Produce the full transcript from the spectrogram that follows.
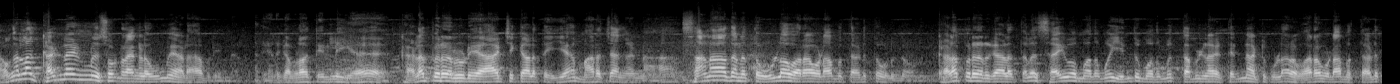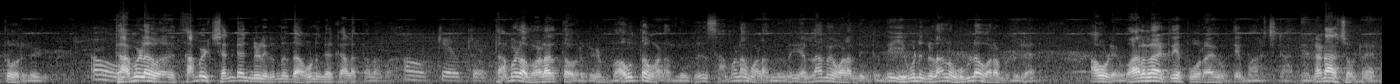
அவங்கெல்லாம் கண்ணன்னு சொல்கிறாங்களே உண்மையாடா அப்படின்னாரு அது எனக்கு அவ்வளோ தெரியலைங்க களப்பிரருடைய ஆட்சி காலத்தை ஏன் மறைச்சாங்கன்னா சனாதனத்தை உள்ளே வர விடாமல் தடுத்தவனுங்க அவனுங்க களப்பிரர் காலத்தில் சைவ மதமும் இந்து மதமும் தமிழ்நாடு தென்னாட்டுக்குள்ளார வர விடாமல் தடுத்தவர்கள். தமிழை தமிழ் சங்கங்கள் இருந்தது அவனுங்க காலத்தில் தான் தமிழை வளர்த்தவர்கள் பௌத்தம் வளர்ந்தது சமணம் வளர்ந்தது எல்லாமே வளர்ந்துக்கிட்டு இருந்து இவனுங்களால் உள்ளே வர முடியல. அவங்களுடைய வரலாற்றையே பூரா ஒருத்தையே மறைச்சிட்டாங்க. என்னடா சொல்கிறேன்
